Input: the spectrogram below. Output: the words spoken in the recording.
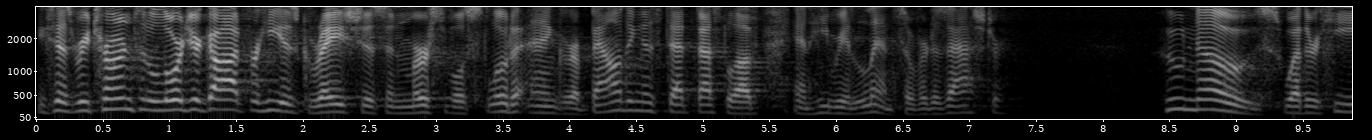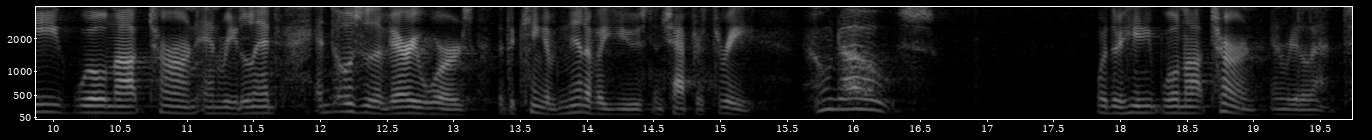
He says, Return to the Lord your God, for he is gracious and merciful, slow to anger, abounding in steadfast love, and he relents over disaster. Who knows whether he will not turn and relent? And those are the very words that the king of Nineveh used in chapter 3. Who knows whether he will not turn and relent?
